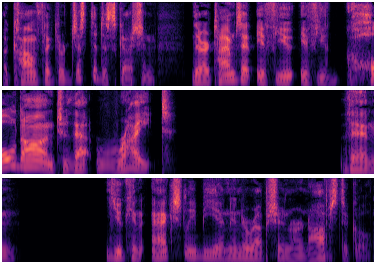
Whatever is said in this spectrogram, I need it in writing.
a conflict or just a discussion, there are times that if you if you hold on to that right, then you can actually be an interruption or an obstacle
